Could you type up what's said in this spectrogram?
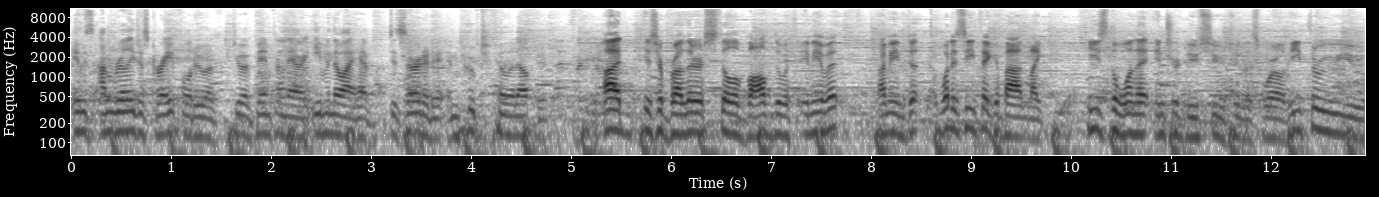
it was I'm really just grateful to have to have been from there, even though I have deserted it and moved to Philadelphia. Uh, is your brother still involved with any of it? I mean, what does he think about? Like, he's the one that introduced you to this world. He threw you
